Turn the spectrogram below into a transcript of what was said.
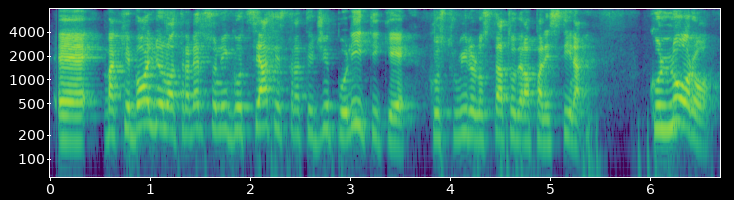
eh, ma che vogliono attraverso negoziati e strategie politiche costruire lo Stato della Palestina. Con loro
